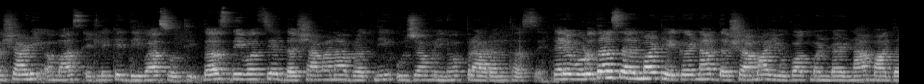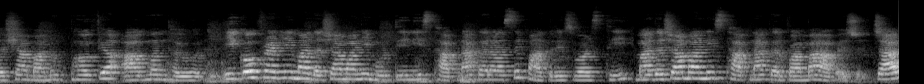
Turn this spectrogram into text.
અષાઢી અમાસ એટલે કે દિવાસોથી દસ દિવસીય દશામાના વ્રતની ઉજવણીનો પ્રારંભ થશે. ત્યારે વડોદરા શહેરમાં ઠેકરના દશામા યુવક મંડળના મા દશામાનું ભવ્ય આગમન થયું હતું. ઇકો ફ્રેન્ડલી મા દશામાની મૂર્તિની સ્થાપના કરાશે પાંત્રીસ વર્ષથી મા દશામાની સ્થાપના કરવામાં આવે છે. ચાર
